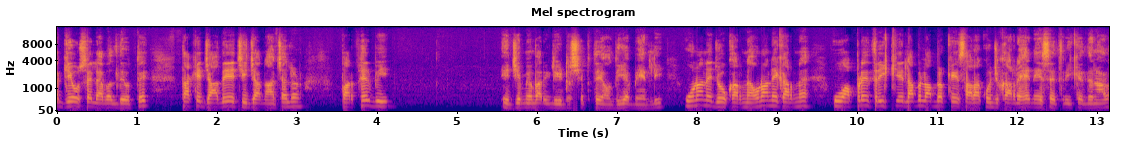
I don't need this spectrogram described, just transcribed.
ਅੱਗੇ ਉਸੇ ਲੈਵਲ ਦੇ ਉੱਤੇ, ਤਾਂ ਕਿ ਜ਼ਿਆਦਾ ਇਹ ਚੀਜ਼ਾਂ ਨਾ ਚੱਲਣ। ਪਰ ਫਿਰ ਵੀ ਇਹ ਜ਼ਿੰਮੇਵਾਰੀ ਲੀਡਰਸ਼ਿਪ ਤੇ ਆਉਂਦੀ ਹੈ ਮੇਨਲੀ ਉਹਨਾਂ ਨੇ ਜੋ ਕਰਨਾ, ਉਹਨਾਂ ਨੇ ਕਰਨਾ ਉਹ ਆਪਣੇ ਤਰੀਕੇ ਲੱਭ ਲੱਭ ਕੇ ਸਾਰਾ ਕੁਝ ਕਰ ਰਹੇ ਨੇ ਇਸੇ ਤਰੀਕੇ ਦੇ ਨਾਲ।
